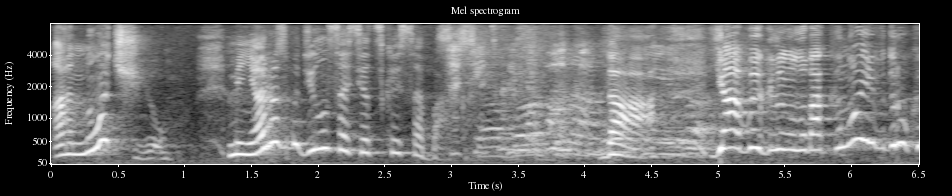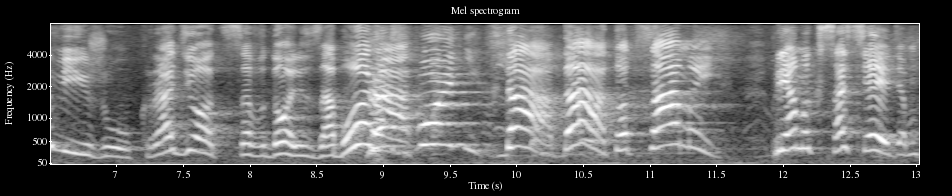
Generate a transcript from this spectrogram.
а ночью меня разбудила соседская собака. Соседская собака? Да. Я выглянула в окно и вдруг вижу, крадется вдоль забора... Разбойник? Да, да, тот самый. Прямо к соседям.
